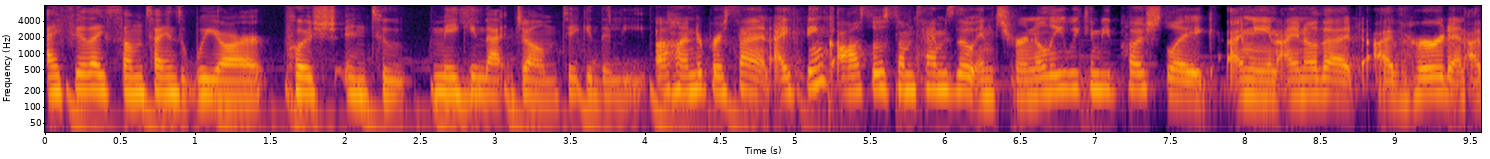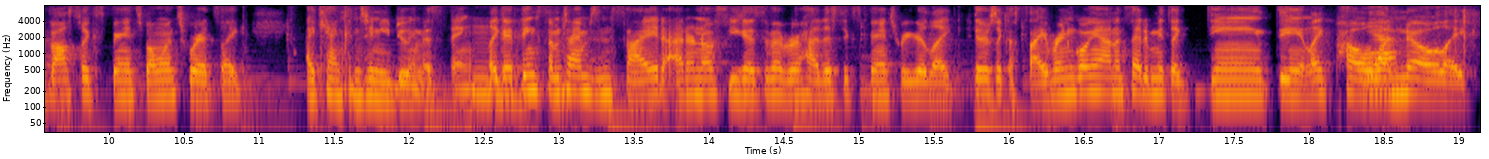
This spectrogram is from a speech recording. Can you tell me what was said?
I feel like sometimes we are pushed into making that jump, taking the leap. A hundred percent. I think also sometimes though internally we can be pushed. Like, I mean, I know that I've heard and I've also experienced moments where it's like, I can't continue doing this thing. Like I mm. think sometimes inside, I don't know if you guys have ever had this experience where you're like, there's like a siren going on inside of me. It's like ding, ding, like Paola, Yeah. no, like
